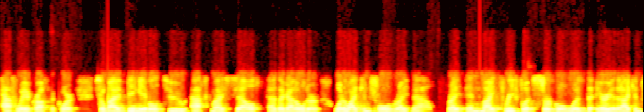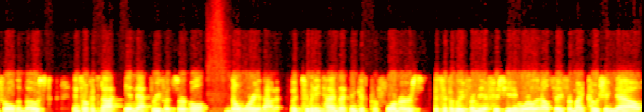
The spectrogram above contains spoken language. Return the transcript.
halfway across the court. So by being able to ask myself as I got older, what do I control right now? Right? And my three foot circle was the area that I control the most. And so if it's not in that three foot circle, don't worry about it. But too many times, I think as performers, specifically from the officiating world, and I'll say from my coaching now,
